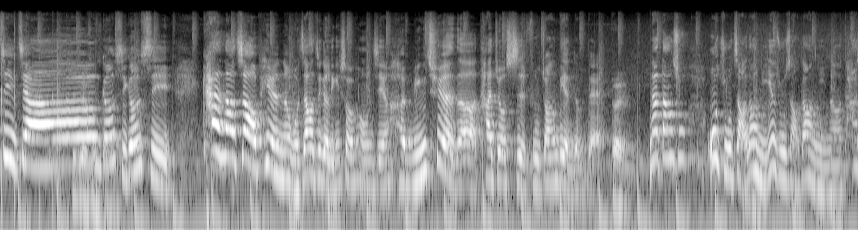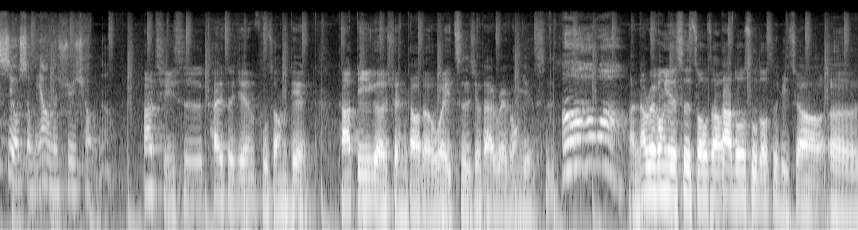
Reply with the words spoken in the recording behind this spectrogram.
计奖，恭喜恭喜！看到照片呢，我知道这个零售空间很明确的，它就是服装店，对不对？对，那当初屋主找到你，业主找到你呢，他是有什么样的需求呢？他其实开这间服装店，他第一个选到的位置就在瑞丰夜市。哦哇，啊，那瑞丰夜市周遭大多数都是比较呃，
